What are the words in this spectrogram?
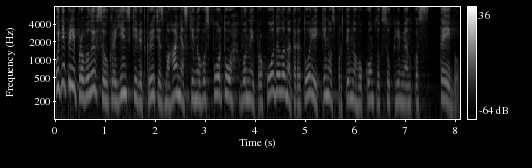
У Дніпрі провели всеукраїнські відкриті змагання з кінного спорту. Вони проходили на території кіноспортивного комплексу Кліменко Стейбл.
